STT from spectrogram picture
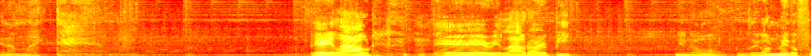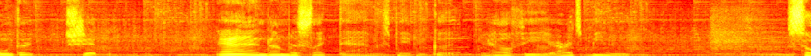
And I'm like, damn. Very loud. very loud heartbeat. You know? It was like on megaphone type shit. And I'm just like, damn, this baby good. You're healthy, your heart's beating. So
